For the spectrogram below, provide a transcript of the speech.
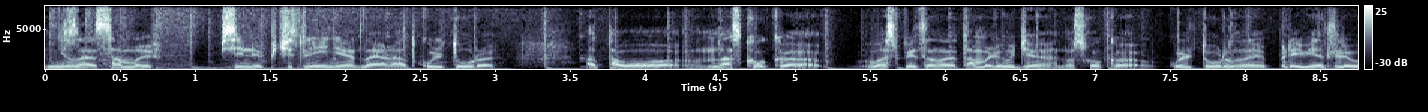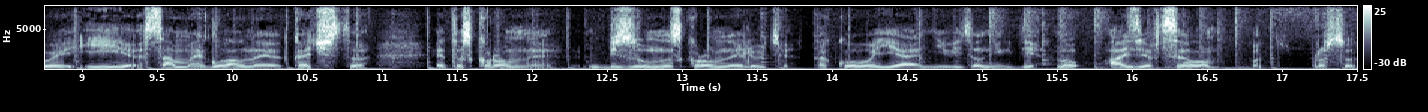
не знаю, самое сильное впечатление, наверное, от культуры – от того, насколько воспитанные там люди, насколько культурные, приветливые и самое главное качество – это скромные, безумно скромные люди. Такого я не видел нигде. Ну, Азия в целом, вот просто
